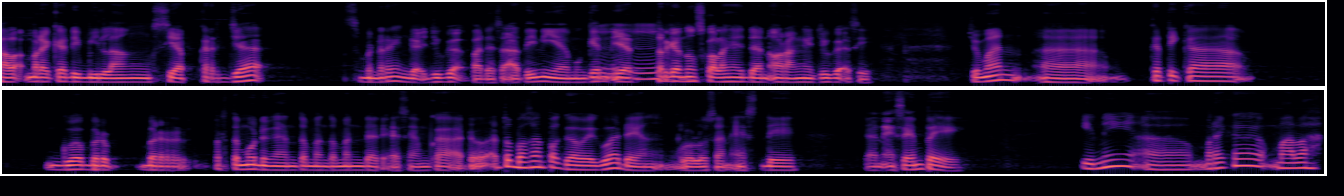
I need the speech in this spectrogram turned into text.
Kalau mereka dibilang siap kerja, sebenarnya nggak juga pada saat ini ya. Mungkin ya tergantung sekolahnya dan orangnya juga sih. Cuman eh, ketika gue ber, ber- bertemu dengan teman-teman dari SMK atau atau bahkan pegawai gue ada yang lulusan SD dan SMP. Ini eh, mereka malah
